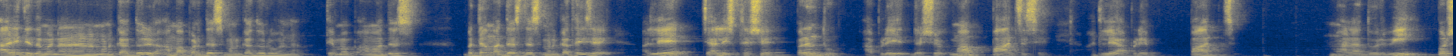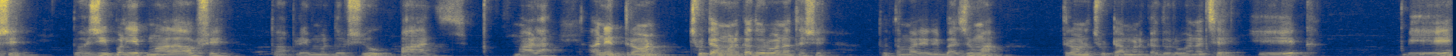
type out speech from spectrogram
આ રીતે તમે નાના નાના મણકા દોર્યો. આમાં પણ દસ મણકા દોરવાના. તેમાં આમાં દસ. બધામાં દસ દસ મણકા થઈ જાય. એટલે ચાલીસ થશે. પરંતુ આપણે દશકમાં પાંચ છે. એટલે આપણે પાંચ માળા દોરવી પડશે. તો હજી પણ એક માળા આવશે. તો આપણે દોરશું પાંચ માળા. અને ત્રણ છૂટા મણકા દોરવાના થશે. તો તમારે એની બાજુમાં ત્રણ છૂટા મણકા દોરવાના છે. એક, બે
